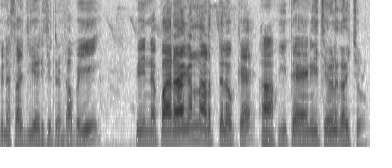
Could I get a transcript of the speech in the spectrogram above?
പിന്നെ സജ്ജീകരിച്ചിട്ടുണ്ട്. അപ്പോൾ ഈ പിന്നെ പരാഗം നടത്തലൊക്കെ ഈ തേനീച്ചകൾ കഴിച്ചോളും.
